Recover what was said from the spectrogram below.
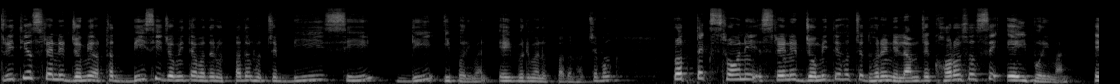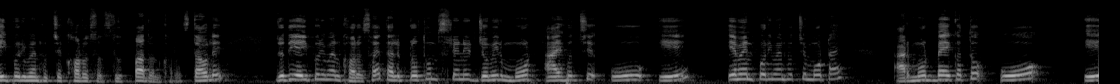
তৃতীয় শ্রেণির জমি, অর্থাৎ বিসি জমিতে আমাদের উৎপাদন হচ্ছে বি সি ডি ই পরিমাণ, এই পরিমাণ উৎপাদন হচ্ছে। এবং প্রত্যেক শ্রেণি, শ্রেণির জমিতে হচ্ছে ধরে নিলাম যে খরচ হচ্ছে এই পরিমাণ এই পরিমাণ হচ্ছে খরচ হচ্ছে, উৎপাদন খরচ। তাহলে যদি এই পরিমাণ খরচ হয়, তাহলে প্রথম শ্রেণির জমির মোট আয় হচ্ছে ও এ এম এন পরিমাণ হচ্ছে মোট আয়, আর মোট ব্যয় কত? ও এ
